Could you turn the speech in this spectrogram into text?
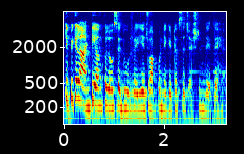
टिपिकल आंटी अंकलों से दूर रहिए जो आपको नेगेटिव सजेशन देते हैं।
